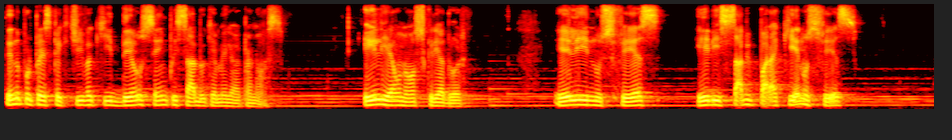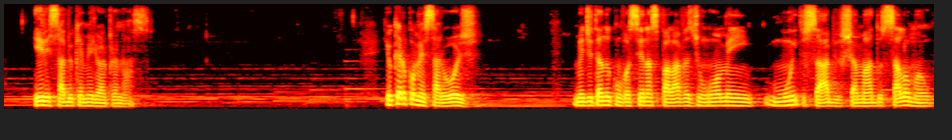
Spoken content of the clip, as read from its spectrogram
tendo por perspectiva que Deus sempre sabe o que é melhor para nós. Ele é o nosso Criador. Ele nos fez, ele sabe para que nos fez, ele sabe o que é melhor para nós. Eu quero começar hoje meditando com você nas palavras de um homem muito sábio chamado Salomão.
